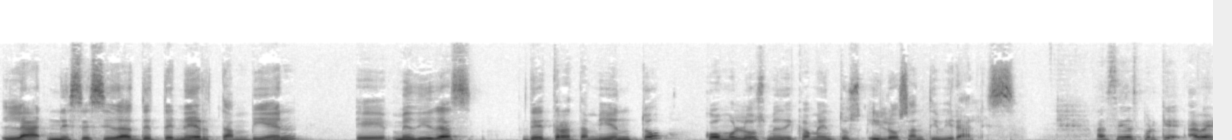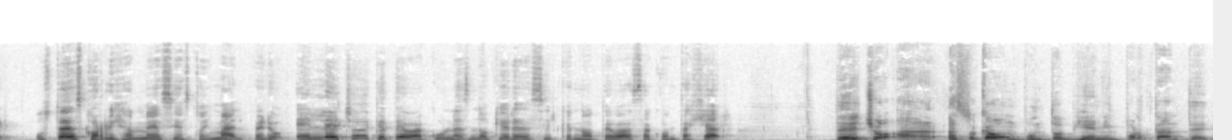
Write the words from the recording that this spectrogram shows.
la necesidad de tener también eh, medidas de tratamiento como los medicamentos y los antivirales. Así es porque, a ver, ustedes corríjanme si estoy mal, pero el hecho de que te vacunes no quiere decir que no te vas a contagiar. De hecho, has tocado un punto bien importante.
